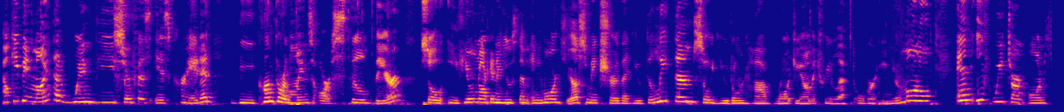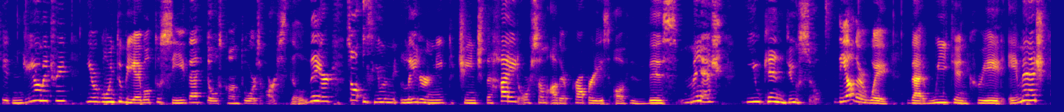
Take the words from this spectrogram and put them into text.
Now keep in mind that when the surface is created, the contour lines are still there. So if you're not going to use them anymore, just make sure that you delete them so you don't have raw geometry left over in your model. And if we turn on hidden geometry, you're going to be able to see that those contours are still there. So if you later need to change the height or some other properties of this mesh, you can do so. The other way that we can create a mesh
